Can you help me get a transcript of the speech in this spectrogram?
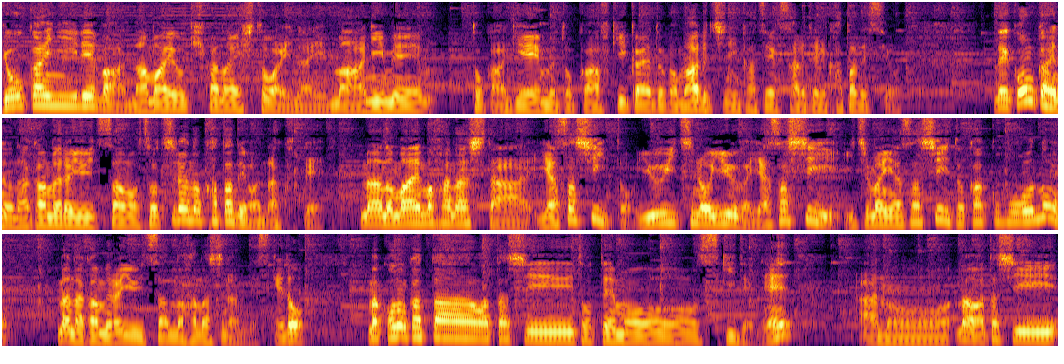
業界にいれば名前を聞かない人はいない。まあ、アニメとかゲームとか吹き替えとかマルチに活躍されてる方ですよ。で、今回の中村雄一さんはそちらの方ではなくて、まあ、あの前も話した優しいと、雄一の優が優しい、一番優しいと書く方の、まあ、中村雄一さんの話なんですけど、まあ、この方、私、とても好きでね、あの、まあ、私、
